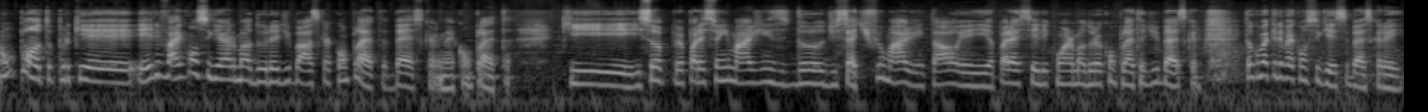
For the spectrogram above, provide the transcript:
um ponto, porque ele vai conseguir a armadura de Bhaskar completa, Beskar, né, completa. Que isso apareceu em imagens do, de set de filmagem e tal, e aparece ele com a armadura completa de Beskar. Então como é que ele vai conseguir esse Beskar aí?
